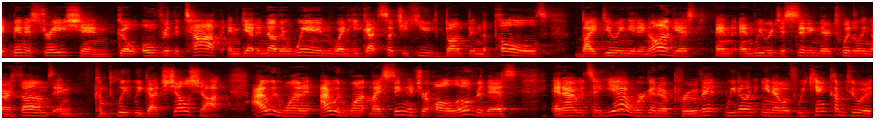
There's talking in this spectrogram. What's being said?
administration go over the top and get another win when he got such a huge bump in the polls by doing it in August and and we were just sitting there twiddling our thumbs and completely got shell shocked. I would want it I would want my signature all over this and I would say, "Yeah, we're going to approve it. We don't, you know, if we can't come to a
